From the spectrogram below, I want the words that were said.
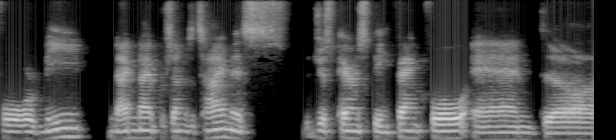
for me, 99% of the time, it's just parents being thankful and uh,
